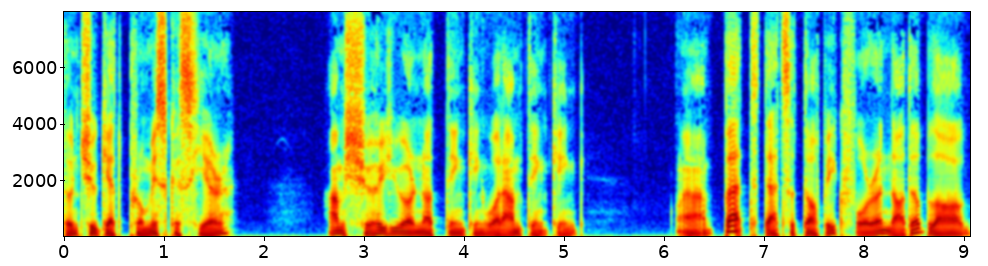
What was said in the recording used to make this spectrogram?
don't you get promiscuous here? I'm sure you are not thinking what I'm thinking. Uh, but that's a topic for another blog.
